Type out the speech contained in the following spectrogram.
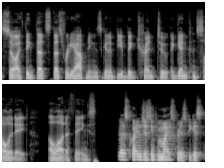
So I think that's that's really happening. It's going to be a big trend to again consolidate a lot of things. That's quite interesting from my experience because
